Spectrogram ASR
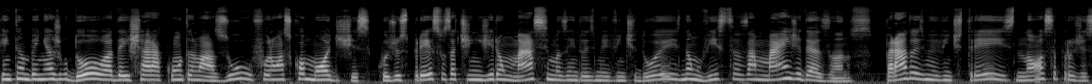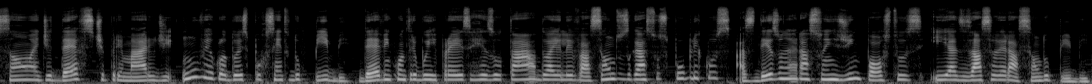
Quem também ajudou a deixar a conta no azul foram as commodities, cujos preços atingiram máximas em 2022 não vistas há mais de 10 anos. Para 2023, nossa projeção é de déficit primário de 1,2% do PIB. Devem contribuir para esse resultado a elevação dos gastos públicos, as desonerações de impostos e a desaceleração do PIB.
